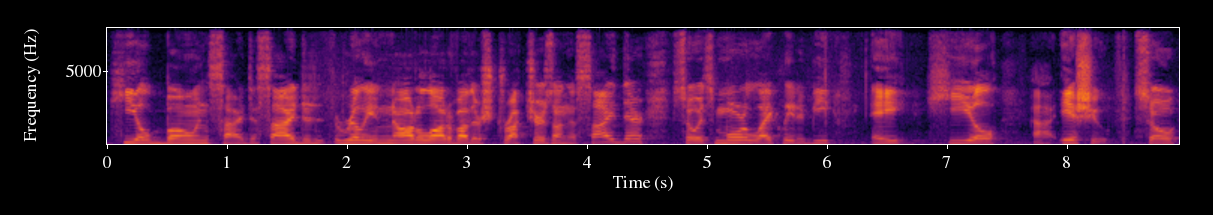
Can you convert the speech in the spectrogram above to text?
heel bone side to side. There's really not a lot of other structures on the side there, so it's more likely to be a heel uh, issue. So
